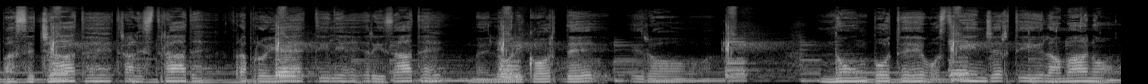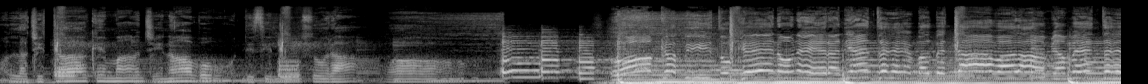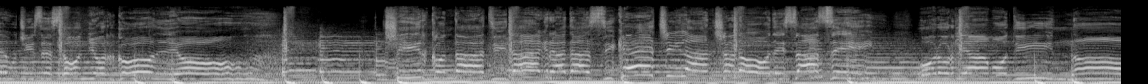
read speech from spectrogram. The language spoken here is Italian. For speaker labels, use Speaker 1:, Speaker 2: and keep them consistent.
Speaker 1: Passeggiate tra le strade, fra proiettili e risate, me lo ricorderò. Non potevo stringerti la mano, la città che immaginavo disillusorà. Ho capito che non era niente, balbettava la mia mente, uccise sogni orgoglio. Circondati da gradassi che ci lanciano dei sassi, ora urliamo di no.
